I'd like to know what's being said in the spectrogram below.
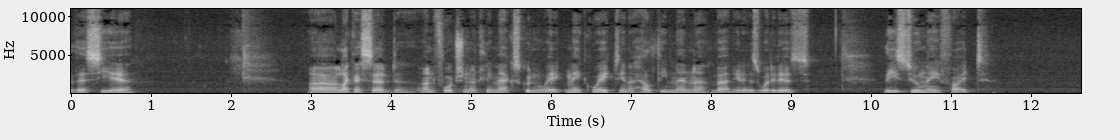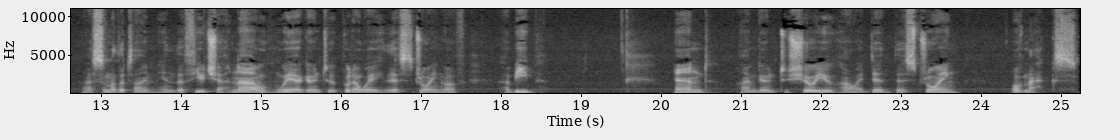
this year. Uh, like I said, unfortunately Max couldn't wait, make weight in a healthy manner, but it is what it is. These two may fight uh, some other time in the future. Now we are going to put away this drawing of Khabib and I'm going to show you how I did this drawing of Max.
